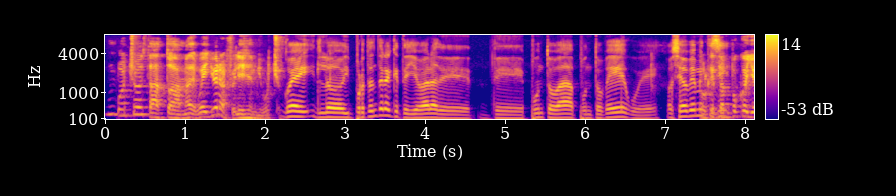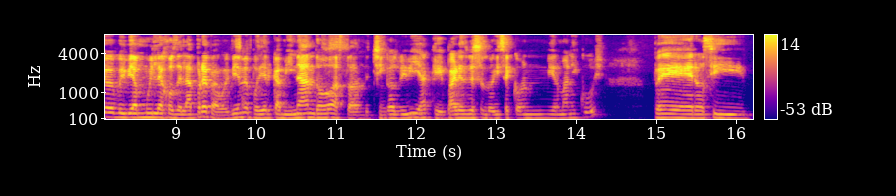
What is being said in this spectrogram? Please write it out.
un bocho estaba toda madre. Güey, yo era feliz en mi bocho. Güey, lo importante era que te llevara de, de punto A a punto B, güey. O sea, obviamente Porque sí. tampoco yo vivía muy lejos de la prepa, güey. Bien me podía ir caminando hasta donde chingados vivía, que varias veces lo hice con mi hermano y Kush. Pero sí,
